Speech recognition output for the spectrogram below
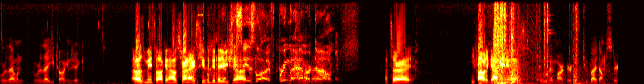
Or was that one? Or was that you talking, Jake? That was me talking. I was trying to execute the dude that you MTC shot. is live. Bring the Oh, my hammer bad. down. That's alright. He probably got me anyways. Ooh, hit marker. Two by dumpster.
